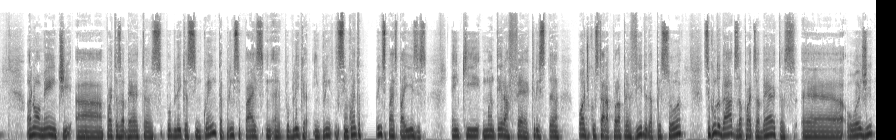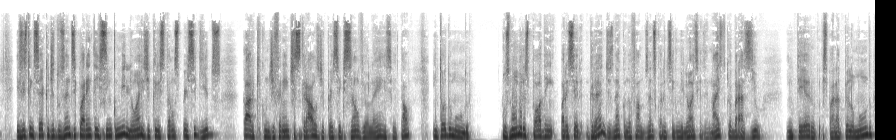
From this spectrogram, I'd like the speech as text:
Anualmente, a Portas Abertas publica 50 principais, é, publica em 50 principais países em que manter a fé cristã pode custar a própria vida da pessoa. Segundo dados da Portas Abertas, é, hoje existem cerca de 245 milhões de cristãos perseguidos, claro que com diferentes graus de perseguição, violência e tal, em todo o mundo. Os números podem parecer grandes, né? Quando eu falo 245 milhões, quer dizer, mais do que o Brasil inteiro espalhado pelo mundo,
